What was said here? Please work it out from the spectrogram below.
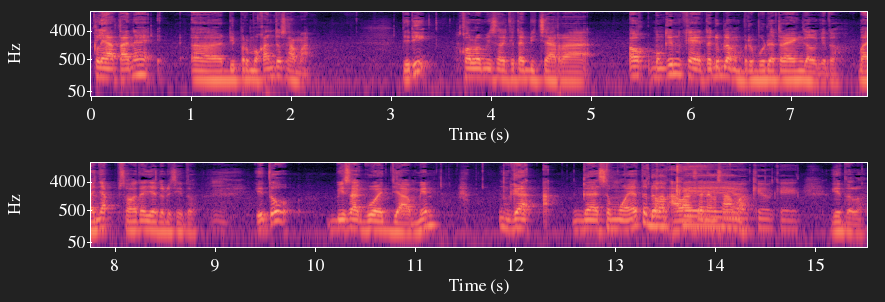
kelihatannya eh, di permukaan tuh sama. Jadi kalau misalnya kita bicara oh mungkin kayak tadi bilang Bermuda Triangle gitu. Banyak pesawatnya jatuh di situ. Itu bisa gue jamin nggak nggak semuanya tuh dengan Oke, alasan yang sama Oke oke. gitu loh.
